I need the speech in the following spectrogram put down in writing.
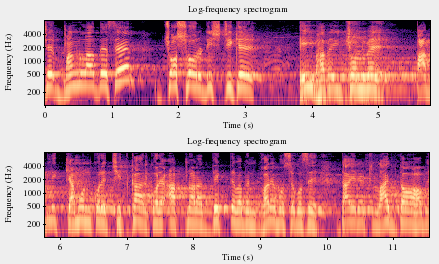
যে, বাংলাদেশের যশোর ডিস্ট্রিক্টে এইভাবেই চলবে। পাবলিক কেমন করে চিৎকার করে আপনারা দেখতে পাবেন, ঘরে বসে বসে ডাইরেক্ট লাইভ দেওয়া হবে।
